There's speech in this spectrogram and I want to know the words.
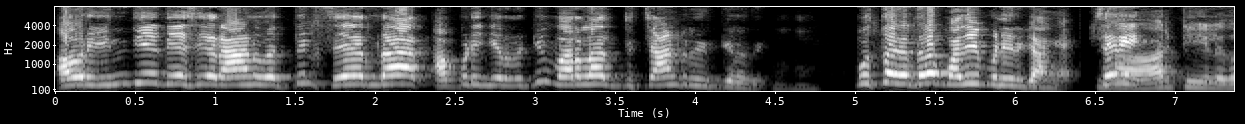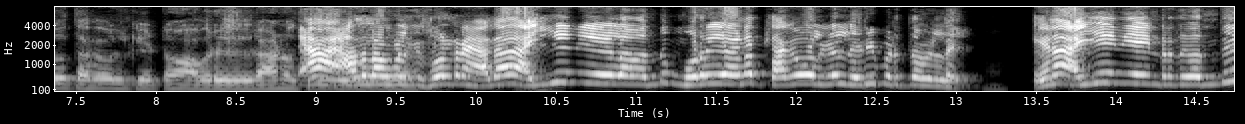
அவர் இந்திய தேசிய ராணுவத்தில் சேர்ந்தார் அப்படிங்கிறதுக்கு வரலாற்று சான்று இருக்கிறது. புத்தகத்துல பதிவு பண்ணியிருக்காங்க. சரி. ஆர்டிஐல ஏதோ தகவல் கேட்டோம். அவரு ராணுவத்துல அதுல உங்களுக்கு சொல்றேன். அதாவது ஐஎன்ஏல வந்து முறையான தகவல்கள் நெறிப்படுத்தவில்லை. ஏன்னா ஐஎன்ஏன்றது வந்து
